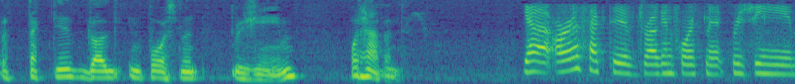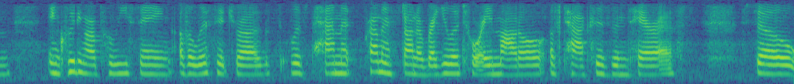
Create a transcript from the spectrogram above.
effective drug enforcement regime. What happened? Yeah, our effective drug enforcement regime including our policing of illicit drugs, was premised on a regulatory model of taxes and tariffs. So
